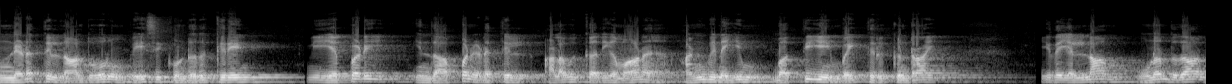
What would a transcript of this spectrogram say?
உன்னிடத்தில் நாள்தோறும் பேசிக் கொண்டிருக்கிறேன்? நீ எப்படி இந்த அப்பனிடத்தில் அளவுக்கு அதிகமான அன்பினையும் பக்தியையும் வைத்திருக்கின்றாய்? இதையெல்லாம் உணர்ந்துதான்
